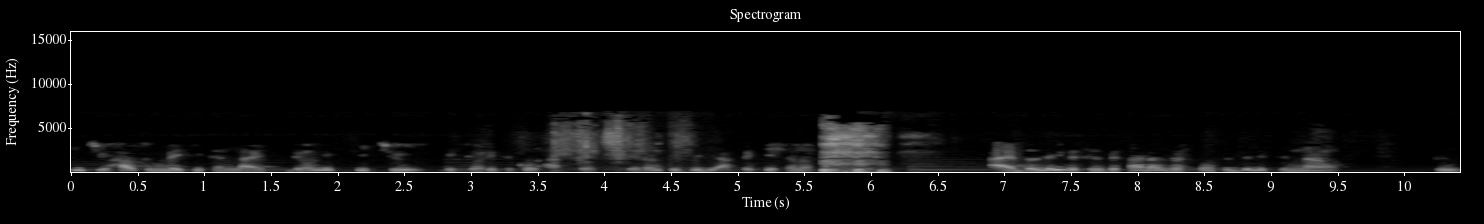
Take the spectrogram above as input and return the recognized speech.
teach you how to make it in life. They only teach you the theoretical aspect. They don't teach you the application of it. I believe it is the father's responsibility now to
